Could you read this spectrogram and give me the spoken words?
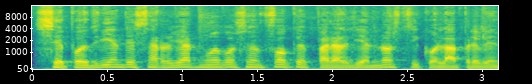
se podrían desarrollar nuevos enfoques para el diagnóstico, la prevención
